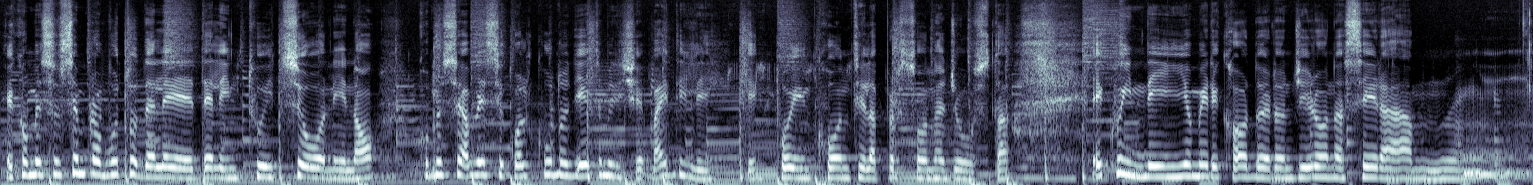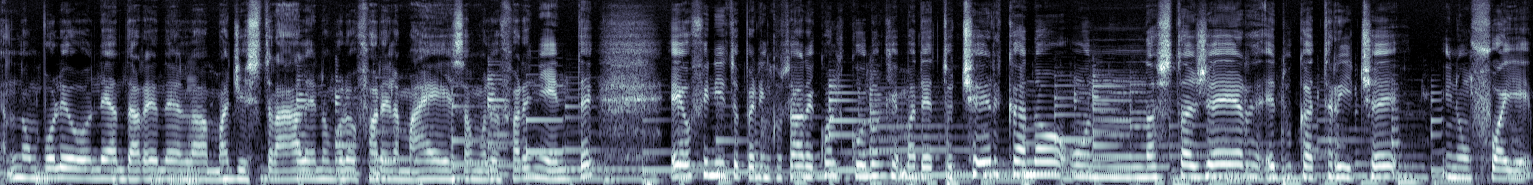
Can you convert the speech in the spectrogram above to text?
È come se ho sempre avuto delle, delle intuizioni, no? Come se avessi qualcuno dietro e mi dice vai di lì che poi incontri la persona giusta. E quindi io mi ricordo ero in giro una sera, mh, mm, non volevo né andare nella magistrale, non volevo fare la maestra, non volevo fare niente e ho finito per incontrare qualcuno che mi ha detto cercano una stagiaire educatrice in un foyer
